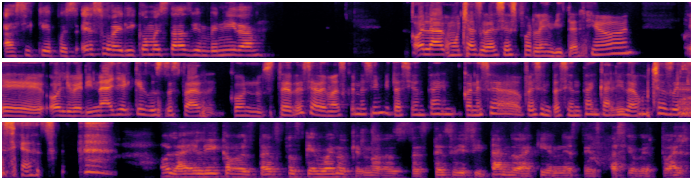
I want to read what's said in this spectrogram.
Así que pues eso, Eli, ¿cómo estás? Bienvenida. Hola, muchas gracias por la invitación eh, Oliver y Naye, qué gusto estar con ustedes y además con esa invitación tan, con esa presentación tan cálida. Muchas gracias. Hola Eli, ¿cómo estás? Pues qué bueno que nos estés visitando aquí en este espacio virtual.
